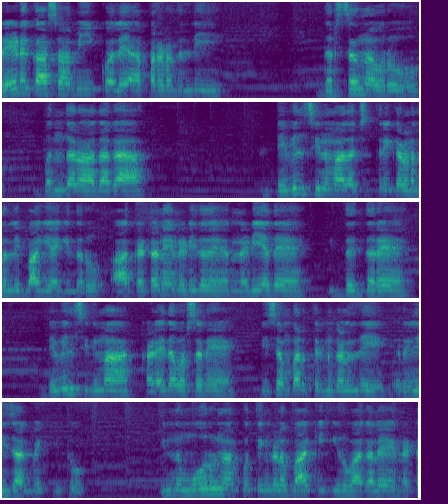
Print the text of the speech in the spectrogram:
ರೇಣುಕಾಸ್ವಾಮಿ ಕೊಲೆ ಅಪಹರಣದಲ್ಲಿ ದರ್ಶನ್ ಅವರು ಬಂಧನಾದಾಗ ಡೆವಿಲ್ ಸಿನಿಮಾದ ಚಿತ್ರೀಕರಣದಲ್ಲಿ ಭಾಗಿಯಾಗಿದ್ದರು. ಆ ಘಟನೆ ನಡೆದ ನಡೆಯದೇ ಇದ್ದಿದ್ದರೆ ಡೆವಿಲ್ ಸಿನಿಮಾ ಕಳೆದ ವರ್ಷವೇ ಡಿಸೆಂಬರ್ ತಿಂಗಳಲ್ಲಿ ರಿಲೀಸ್ ಆಗಬೇಕಿತ್ತು. ಇನ್ನು ಮೂರು ನಾಲ್ಕು ತಿಂಗಳು ಬಾಕಿ ಇರುವಾಗಲೇ ನಟ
